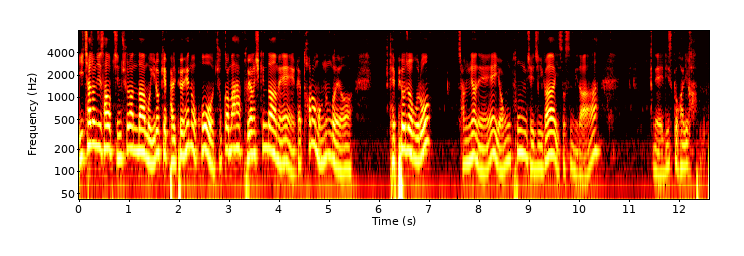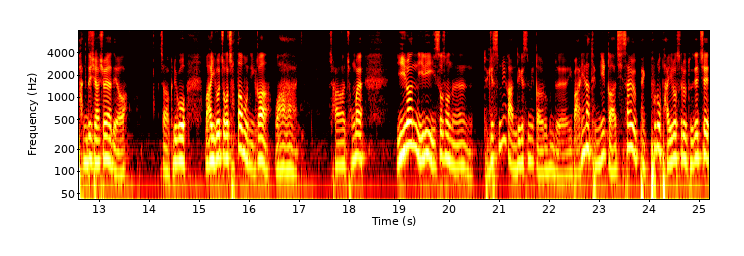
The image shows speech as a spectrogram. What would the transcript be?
2차 전지 사업 진출한다 뭐 이렇게 발표해 놓고 주가 막 부양시킨 다음에 그냥 털어먹는 거예요. 대표적으로 작년에 영풍 재지가 있었습니다. 네, 리스크 관리 가- 반드시 하셔야 돼요. 자, 그리고 막 이것저것 찾다 보니까 와, 자, 정말 이런 일이 있어서는 되겠습니까? 안 되겠습니까? 여러분들 이 말이나 됩니까? 치사율 100% 바이러스를 도대체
